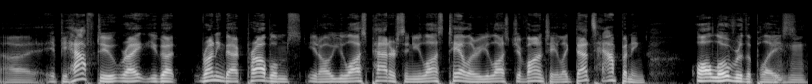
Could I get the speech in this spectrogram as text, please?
uh, if you have to, right, you got running back problems. You know, you lost Patterson, you lost Taylor, you lost Javonte. Like that's happening all over the place. Mhm.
